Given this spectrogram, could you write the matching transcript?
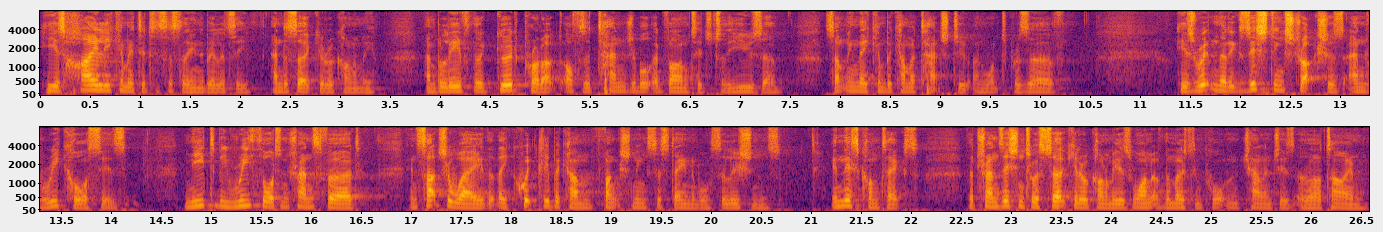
He is highly committed to sustainability and a circular economy and believes that a good product offers a tangible advantage to the user, something they can become attached to and want to preserve. He has written that existing structures and recourses need to be rethought and transferred in such a way that they quickly become functioning, sustainable solutions. In this context, the transition to a circular economy is one of the most important challenges of our time.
